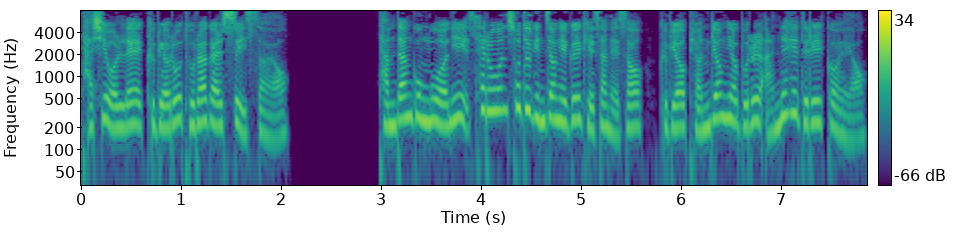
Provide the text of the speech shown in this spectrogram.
다시 원래 급여로 돌아갈 수 있어요. 담당 공무원이 새로운 소득 인정액을 계산해서 급여 변경 여부를 안내해 드릴 거예요.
